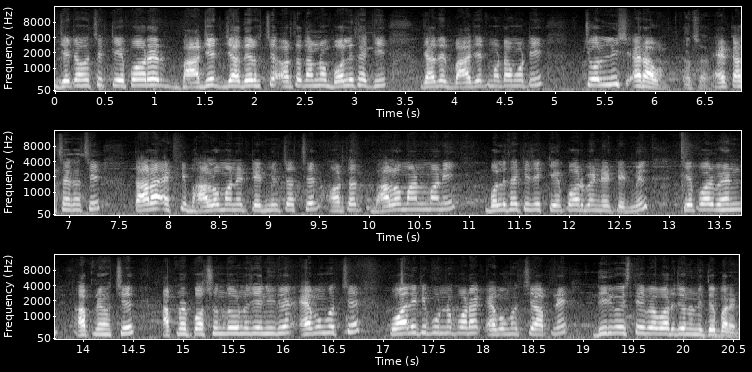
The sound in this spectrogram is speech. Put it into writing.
যেটা হচ্ছে কে পাওয়ারের বাজেট যাদের হচ্ছে অর্থাৎ আমরা বলে থাকি যাদের বাজেট মোটামুটি চল্লিশ অ্যারাউন্ড আচ্ছা। এর কাছাকাছি তারা একটি ভালো মানের ট্রেডমিল চাচ্ছেন। অর্থাৎ ভালো মান মানে বলে থাকি যে কে পাওয়ার ব্র্যান্ডের ট্রেডমিল কে পাওয়ার ব্র্যান্ড আপনি হচ্ছে আপনার পছন্দ অনুযায়ী নেবেন এবং হচ্ছে কোয়ালিটিপূর্ণ প্রোডাক্ট এবং হচ্ছে আপনি দীর্ঘস্থায়ী ব্যবহারের জন্য নিতে পারেন।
